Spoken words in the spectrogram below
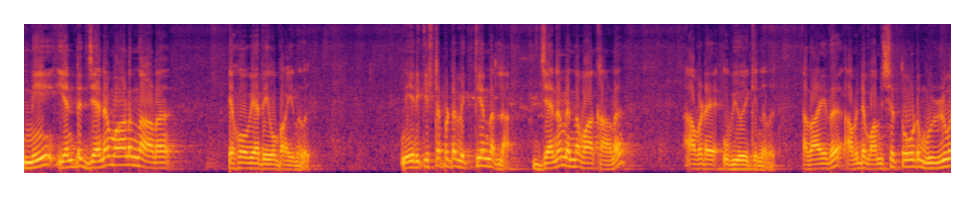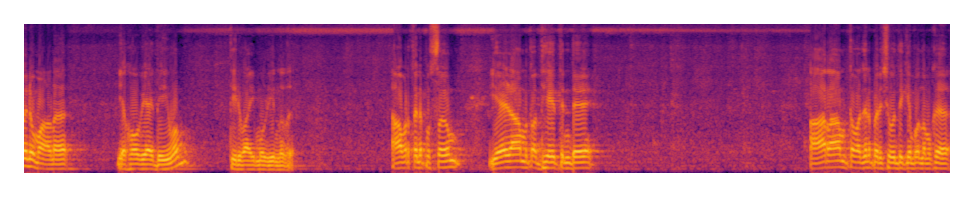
നീ എന്റെ ജനമാണെന്നാണ് യഹോവയ ദൈവം പറയുന്നത്. നീ എനിക്കിഷ്ടപ്പെട്ട വ്യക്തി എന്നല്ല ജനം എന്ന വാക്കാണ് അവിടെ ഉപയോഗിക്കുന്നത്. അതായത് അവന്റെ വംശത്തോട് മുഴുവനുമാണ് യഹോവയായ ദൈവം തിരുവായി മൊഴിയുന്നത്. ആവർത്തന പുസ്തകം ഏഴാമത്തെ അധ്യായത്തിന്റെ ആറാമത്തെ വചനം പരിശോധിക്കുമ്പോൾ നമുക്ക്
